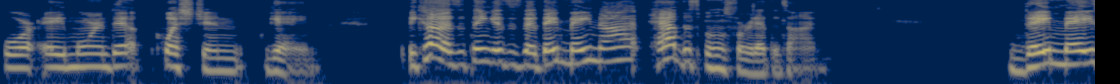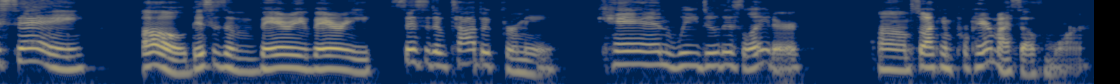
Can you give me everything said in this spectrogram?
for a more in-depth question game. Because the thing is, is that they may not have the spoons for it at the time. They may say, oh, this is a very, very sensitive topic for me. Can we do this later um, so I can prepare myself more?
